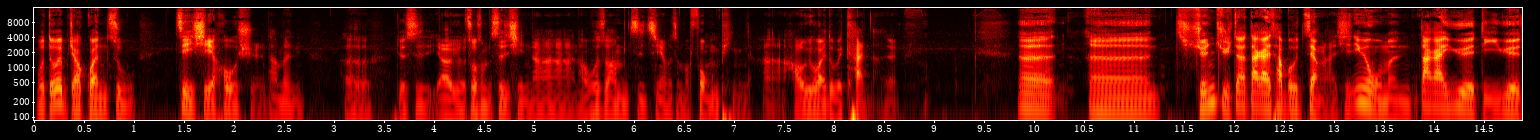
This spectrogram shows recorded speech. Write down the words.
我都会比较关注。这些候选人，他们呃，就是要有做什么事情啊，然后或者说他们之前有什么风评啊，好与坏都会看的、对，那呃，选举大大概差不多这样啦。其实，因为我们大概月底月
